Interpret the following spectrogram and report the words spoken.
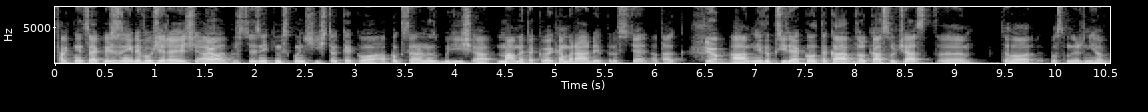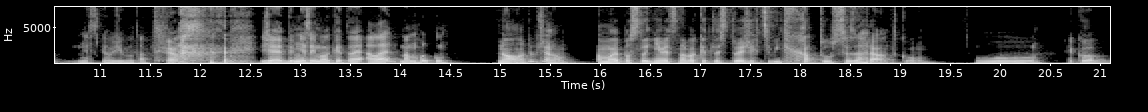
fakt něco jako, že se někde ožereš a Jo. prostě s někým skončíš tak jako a pak se ráno zbudíš a máme takové kamarády prostě a tak. Jo. A mně to přijde jako taková velká součást uh, toho postmoderního městského života, Jo. že by mě zajímalo, jaké to je, ale mám holku. No, dobře no. A moje poslední věc na bucket listu je, že chci mít chatu se zahrádkou. Uh, Jako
